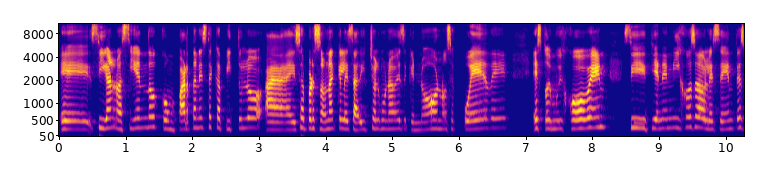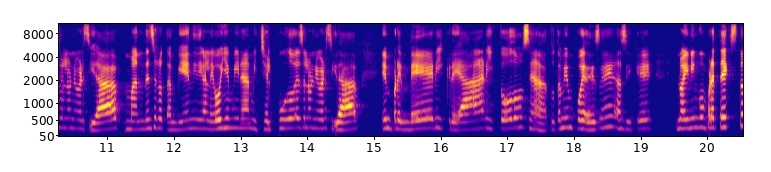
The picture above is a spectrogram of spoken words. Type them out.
Eh, síganlo haciendo, compartan este capítulo a esa persona que les ha dicho alguna vez que no, no se puede, estoy muy joven. Si tienen hijos adolescentes o en la universidad, mándenselo también y díganle, oye, mira, Michelle pudo desde la universidad emprender y crear y todo, o sea, tú también puedes, ¿eh? Así que no hay ningún pretexto.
